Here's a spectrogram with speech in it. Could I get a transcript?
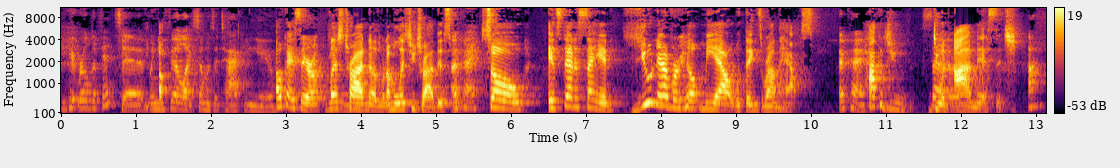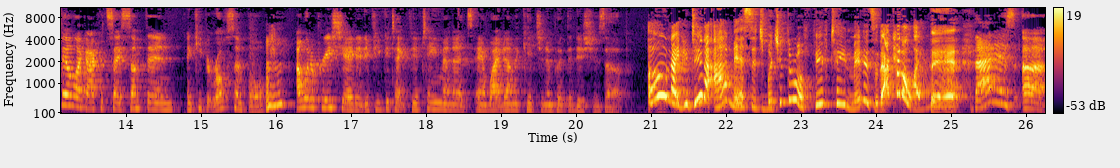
You get real defensive when you uh, feel like someone's attacking you. Okay, Sarah, let's try another one. I'm going to let you try this one. Okay. So instead of saying, you never help me out with things around the house, Okay. how could you do an So- I message? I feel like I could say something and keep it real simple. Mm-hmm. I would appreciate it if you could take 15 minutes and wipe down the kitchen and put the dishes up. Oh, now you did an I message, but you threw a 15 minutes, and I kind of like that. That is, uh,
